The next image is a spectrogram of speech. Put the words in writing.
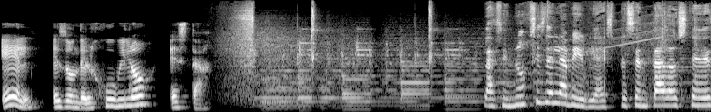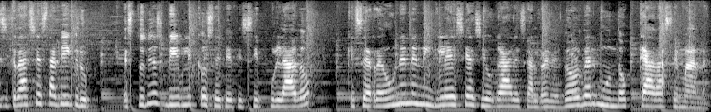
Él es donde el júbilo está. La sinopsis de la Biblia es presentada a ustedes gracias a B-Group, estudios bíblicos y de discipulado que se reúnen en iglesias y hogares alrededor del mundo cada semana.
